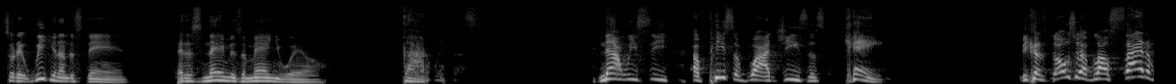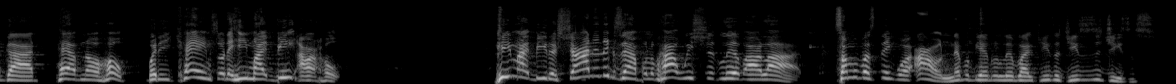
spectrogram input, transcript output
so that we can understand that his name is Emmanuel, God with us. Now we see a piece of why Jesus came. Because those who have lost sight of God have no hope, but he came so that he might be our hope. He might be the shining example of how we should live our lives. Some of us think, well, I'll never be able to live like Jesus. Jesus is Jesus.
